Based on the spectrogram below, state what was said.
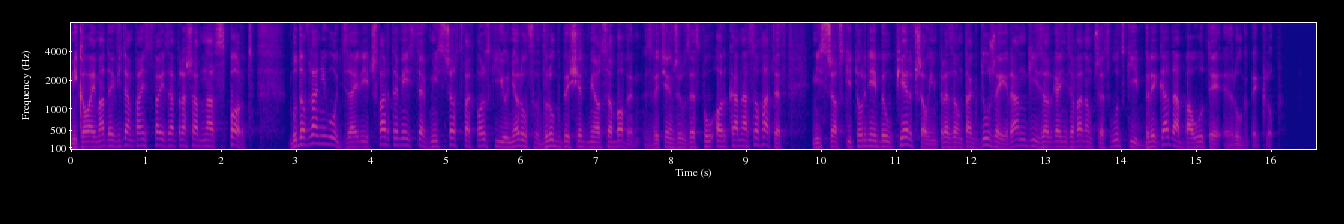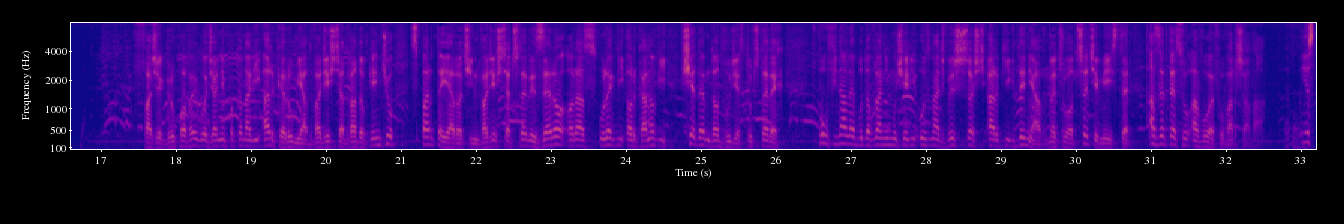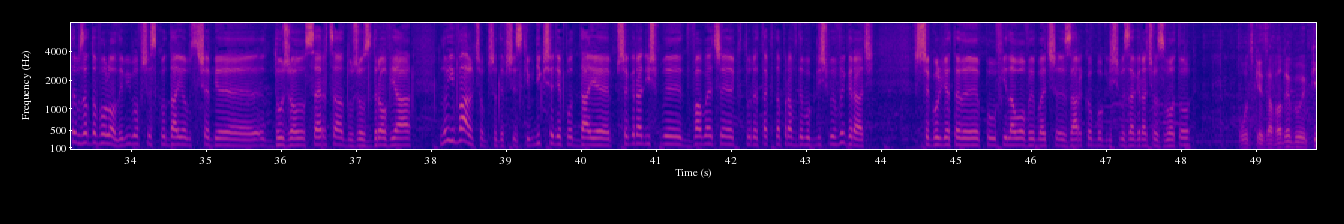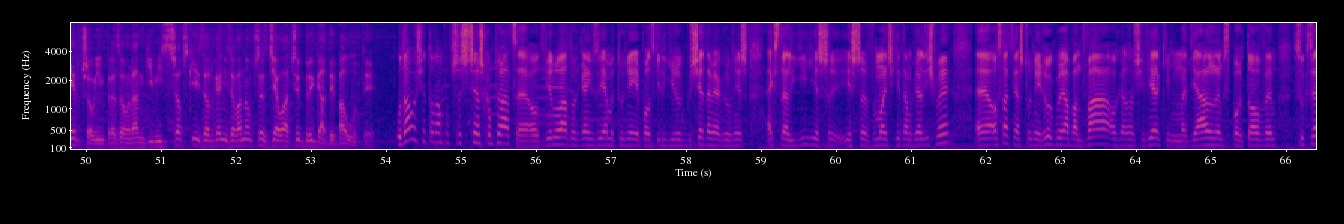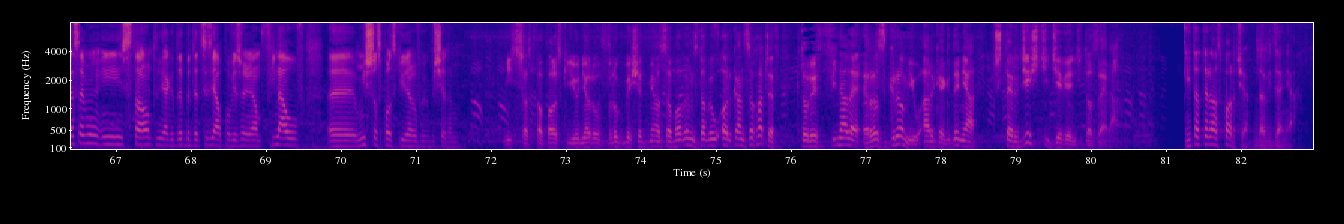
Mikołaj Madej, witam Państwa i zapraszam na sport. Budowlani Łódź zajęli czwarte miejsce w Mistrzostwach Polski Juniorów w rugby siedmioosobowym. Zwyciężył zespół Orkana Sochaczew. Mistrzowski turniej był pierwszą imprezą tak dużej rangi zorganizowaną przez łódzki Brygada Bałuty Rugby Klub. W fazie grupowej Łodzianie pokonali Arkę Rumia 22 do 5, Spartę Jarocin 24-0 oraz ulegli Orkanowi 7 do 24. Półfinale budowlani musieli uznać wyższość Arki Gdynia w meczu o trzecie miejsce AZS-u AWF-u Warszawa. Jestem zadowolony, mimo wszystko dają z siebie dużo serca, dużo zdrowia, no i walczą przede wszystkim. Nikt się nie poddaje. Przegraliśmy dwa mecze, które tak naprawdę mogliśmy wygrać. Szczególnie ten półfinałowy mecz z Arką mogliśmy zagrać o złoto. Łódzkie zawody były pierwszą imprezą rangi mistrzowskiej zorganizowaną przez działaczy Brygady Bałuty. Udało się to nam poprzez ciężką pracę. Od wielu lat organizujemy turnieje Polskiej Ligi Rugby 7, jak również Ekstraligi, jeszcze, jeszcze w momencie, kiedy tam graliśmy. E, ostatni nasz turniej Rugby Raban 2 okazał się wielkim, medialnym, sportowym sukcesem i stąd jak gdyby decyzja o powierzeniu nam finałów e, Mistrzostw Polski Juniorów Rugby 7. Mistrzostwo Polski juniorów w rugby siedmioosobowym zdobył Orkan Sochaczew, który w finale rozgromił Arkę Gdynia 49 do 0. I to tyle o sporcie. Do widzenia.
